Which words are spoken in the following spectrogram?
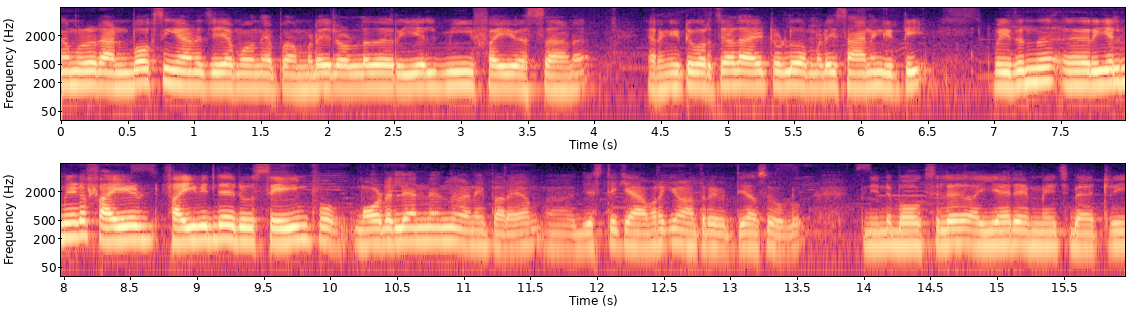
നമ്മളൊരു അൺബോക്സിംഗ് ആണ് ചെയ്യാൻ പോകുന്നത് അപ്പോൾ നമ്മുടെ കയ്യിലുള്ളത് റിയൽമി ഫൈവ് എസ് ആണ്. ഇറങ്ങിയിട്ട് കുറച്ച് നാളായിട്ടുള്ളൂ നമ്മുടെ ഈ സാധനം കിട്ടി. അപ്പോൾ ഇതൊന്ന് റിയൽമിയുടെ ഫൈവ് ഫൈവിന്റെ ഒരു സെയിം മോഡൽ തന്നെ എന്ന് വേണമെങ്കിൽ പറയാം. ജസ്റ്റ് ക്യാമറയ്ക്ക് മാത്രമേ വ്യത്യാസമുള്ളൂ. പിന്നെ ഇതിന്റെ ബോക്സിൽ അയ്യായിരം M H battery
